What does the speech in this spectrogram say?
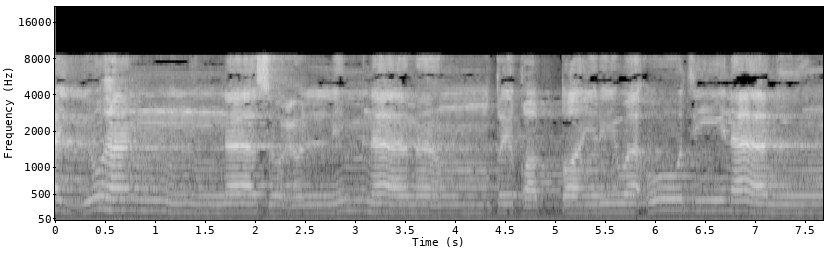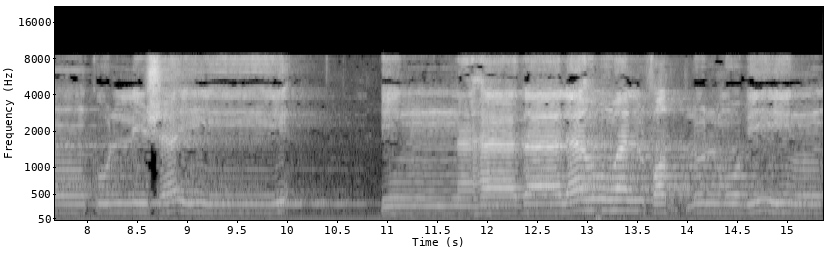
أيها الناس علمنا منطق الطير وأوتينا من كل شيء إن هذا لهو الفضل المبين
